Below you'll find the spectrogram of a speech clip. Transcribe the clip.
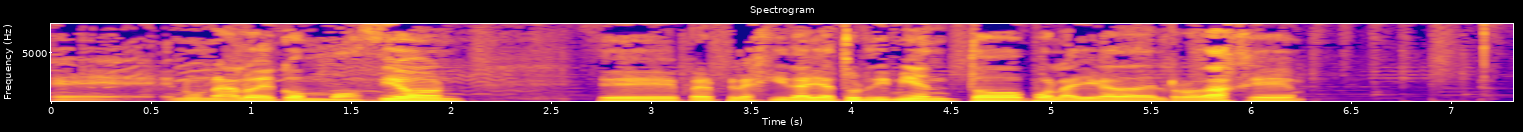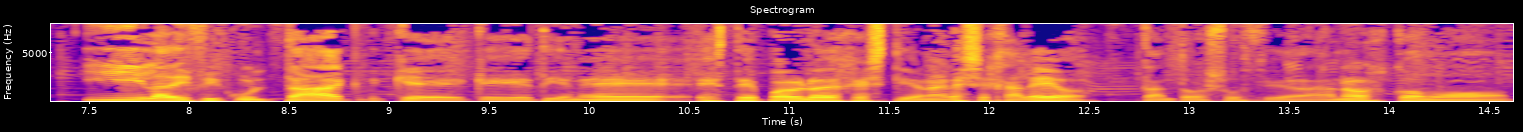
eh, en un halo de conmoción, eh, perplejidad y aturdimiento por la llegada del rodaje y la dificultad que, tiene este pueblo de gestionar ese jaleo, tanto sus ciudadanos como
